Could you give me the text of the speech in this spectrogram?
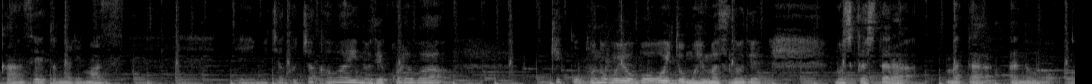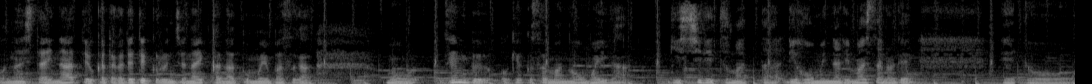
完成となります、えーめちゃくちゃ可愛いのでこれは結構このご要望多いと思いますのでもしかしたらまたあのこんなんしたいなっていう方が出てくるんじゃないかなと思いますがもう全部お客様の思いがぎっしり詰まったリフォームになりましたので、えー、と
